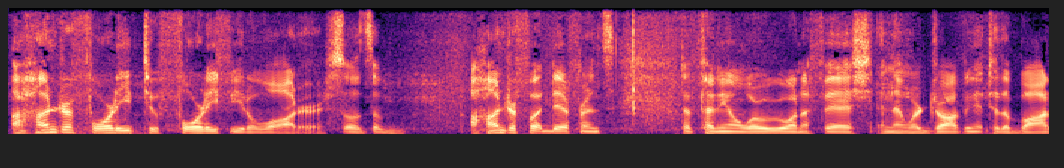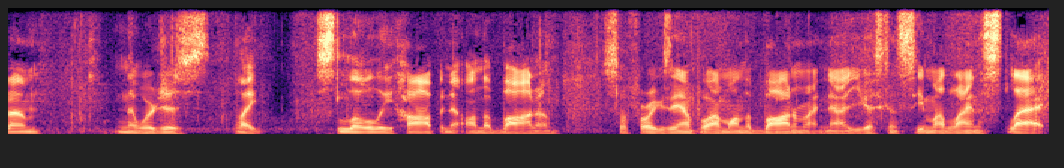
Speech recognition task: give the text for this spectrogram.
140 to 40 feet of water so it's a 100 foot difference depending on where we want to fish and then we're dropping it to the bottom and then we're just like slowly hopping it on the bottom. So for example i'm on the bottom right now. You guys can see my line of slack.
